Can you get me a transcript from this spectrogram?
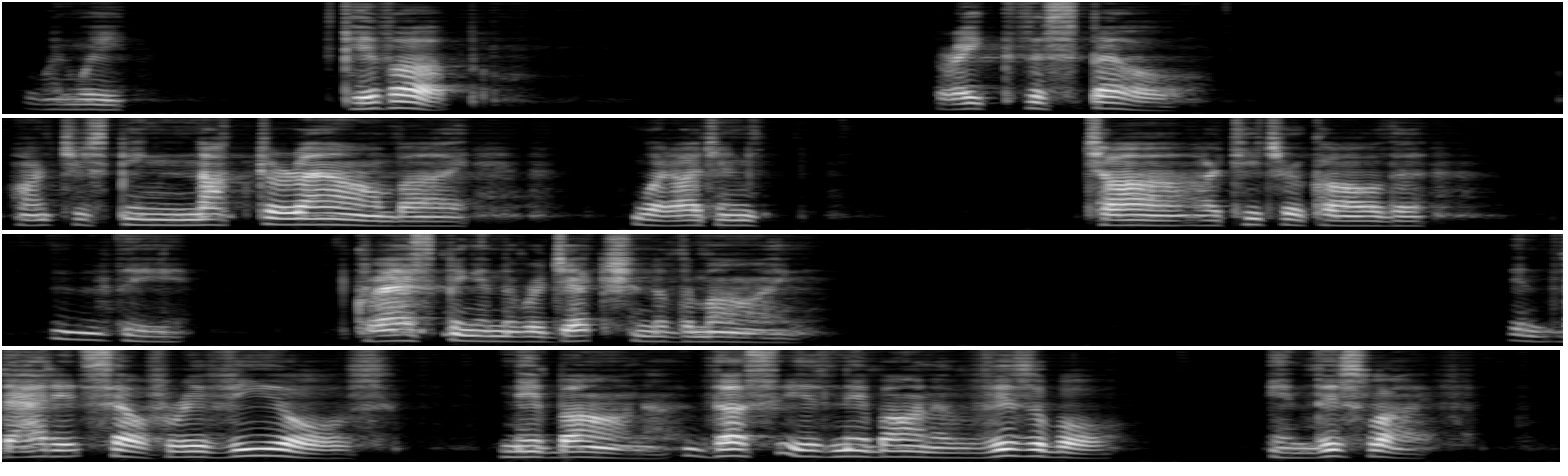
When we give up, break the spell, aren't just being knocked around by what Ajahn Chah, our teacher, called the, the grasping and the rejection of the mind. Then that itself reveals Nibbana. Thus is Nibbana visible in this life.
